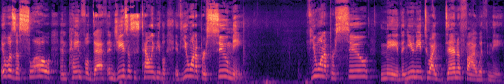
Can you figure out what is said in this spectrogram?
It was a slow and painful death. And Jesus is telling people if you want to pursue me, if you want to pursue me, then you need to identify with me.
